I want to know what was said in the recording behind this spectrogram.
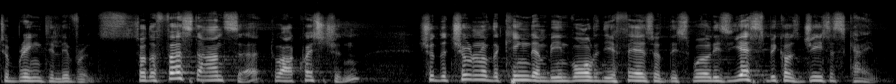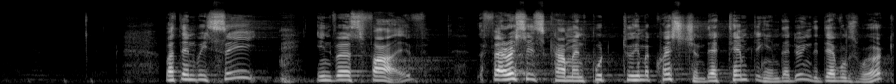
to bring deliverance. So, the first answer to our question, should the children of the kingdom be involved in the affairs of this world, is yes, because Jesus came. But then we see in verse 5 the Pharisees come and put to him a question. They're tempting him, they're doing the devil's work.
